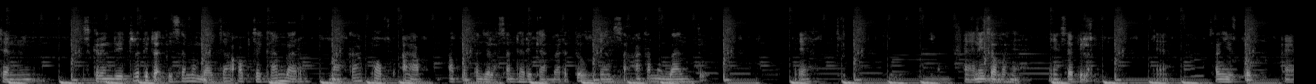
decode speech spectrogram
dan screen reader tidak bisa membaca objek gambar maka pop up atau penjelasan dari gambar itu yang akan membantu. Ya. Nah ini contohnya yang saya bilang ya. Misalnya YouTube ya.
